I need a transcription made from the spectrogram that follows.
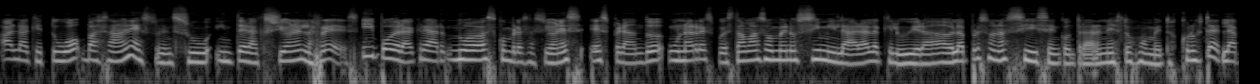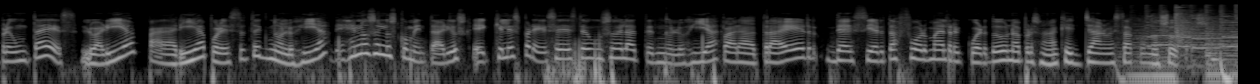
a la que tuvo basada en esto, en su interacción en las redes. Y podrá crear nuevas conversaciones esperando una respuesta más o menos similar a la que le hubiera dado la persona si se encontrara en estos momentos con usted. La pregunta es, ¿lo haría? ¿Pagaría por esta tecnología? Déjenos en los comentarios eh, qué les parece este uso de la tecnología para traer de cierta forma el recuerdo de una persona que ya no está con nosotros.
